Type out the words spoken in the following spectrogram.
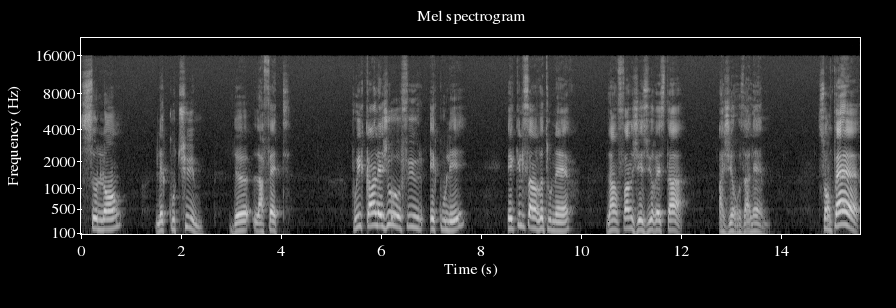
selon les coutumes de la fête. Puis quand les jours furent écoulés et qu'ils s'en retournèrent, l'enfant Jésus resta à Jérusalem. Son père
